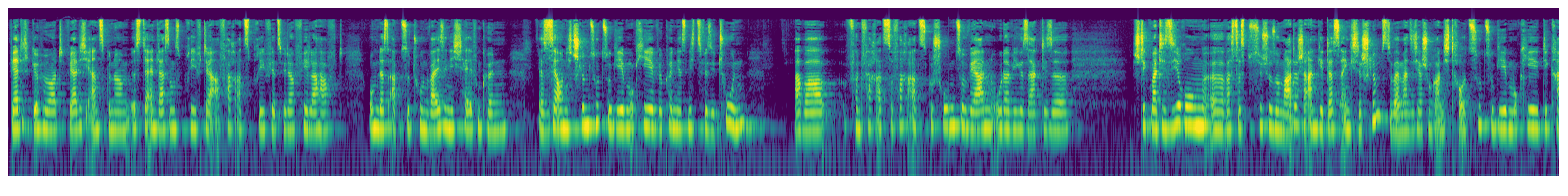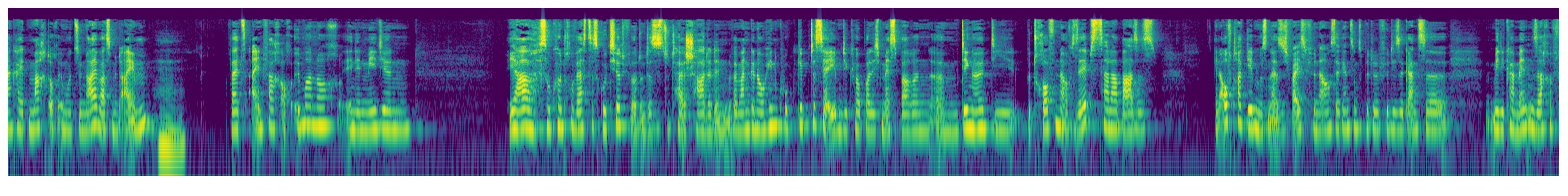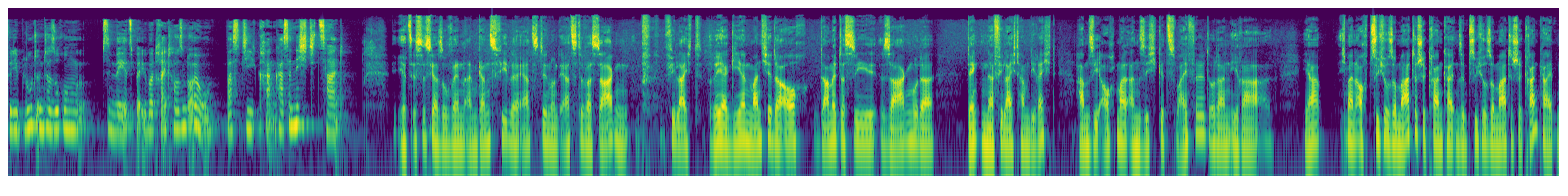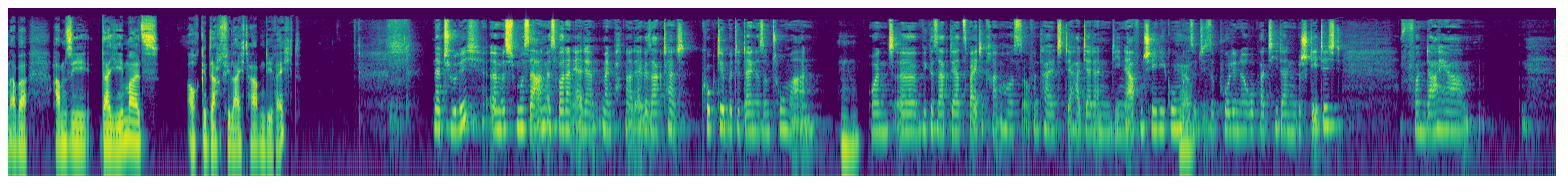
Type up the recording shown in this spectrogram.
werde ich gehört, werde ich ernst genommen, ist der Entlassungsbrief, der Facharztbrief jetzt wieder fehlerhaft um das abzutun, weil sie nicht helfen können. Es ist ja auch nicht schlimm zuzugeben, okay, wir können jetzt nichts für sie tun, aber von Facharzt zu Facharzt geschoben zu werden oder wie gesagt, diese Stigmatisierung, äh, was das Psychosomatische angeht, das ist eigentlich das Schlimmste, weil man sich ja schon gar nicht traut zuzugeben, okay, die Krankheit macht auch emotional was mit einem, mhm. weil es einfach auch immer noch in den Medien ja, so kontrovers diskutiert wird. Und das ist total schade, denn wenn man genau hinguckt, gibt es ja eben die körperlich messbaren ähm, Dinge, die Betroffene auf Selbstzahlerbasis in Auftrag geben müssen. Also ich weiß, für Nahrungsergänzungsmittel, für diese ganze Medikamentensache, für die Blutuntersuchung sind wir jetzt bei über 3000 Euro, was die Krankenkasse nicht zahlt. Jetzt ist es ja so, wenn einem ganz viele Ärztinnen und Ärzte was sagen, vielleicht reagieren manche da auch damit, dass sie sagen oder denken, na, vielleicht haben die recht. Haben Sie auch mal an sich gezweifelt oder an Ihrer, ja, ich meine, auch psychosomatische Krankheiten sind psychosomatische Krankheiten, aber haben Sie da jemals auch gedacht, vielleicht haben die recht? Natürlich. Ähm, ich muss sagen, es war dann eher der, mein Partner, der gesagt hat, guck dir bitte deine Symptome an. Mhm. Und äh, wie gesagt, der zweite Krankenhausaufenthalt, der hat ja dann die Nervenschädigung, ja. also diese Polyneuropathie dann bestätigt. Von daher,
